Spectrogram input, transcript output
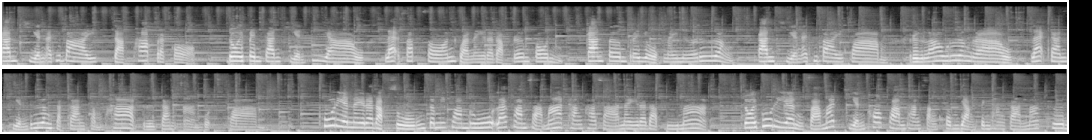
การเขียนอธิบายจากภาพประกอบ โดยเป็นการเขียนที่ยาว และซับซ้อนกว่าในระดับเริ่มต้น การเติมประโยคในเนื้อเรื่อง การเขียนอธิบายความ หรือเล่าเรื่องราว และการเขียนเรื่องจากการสัมภาษณ์ หรือการอ่านบทความ ผู้เรียนในระดับสูงจะมีความรู้และความสามารถทางภาษาในระดับดีมาก โดยผู้เรียนสามารถเขียนข้อความทางสังคมอย่างเป็นทางการมากขึ้น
